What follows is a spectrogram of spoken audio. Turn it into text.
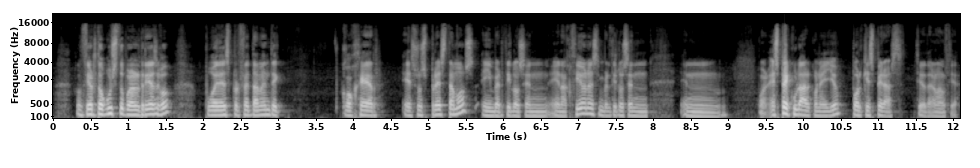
con cierto gusto por el riesgo, puedes perfectamente coger esos préstamos e invertirlos en, acciones, invertirlos en, en, bueno, especular con ello, porque esperas cierta ganancia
